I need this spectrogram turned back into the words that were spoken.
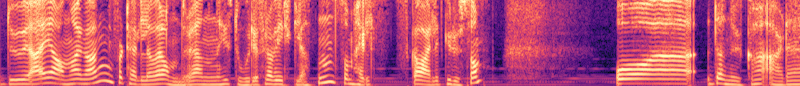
Du og jeg annenhver gang forteller hverandre en historie fra virkeligheten som helst skal være litt grusom. Og eh, denne uka er det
